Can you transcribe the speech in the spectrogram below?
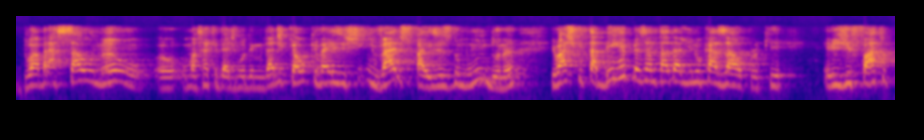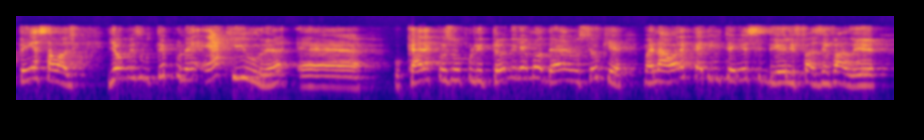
do abraçar ou não uma certa ideia de modernidade, que é o que vai existir em vários países do mundo, né? Eu acho que está bem representado ali no casal, porque eles de fato têm essa lógica. E ao mesmo tempo, né, é aquilo, né? É, o cara é cosmopolitano, ele é moderno, não sei o quê. Mas na hora que é do interesse dele fazer valer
